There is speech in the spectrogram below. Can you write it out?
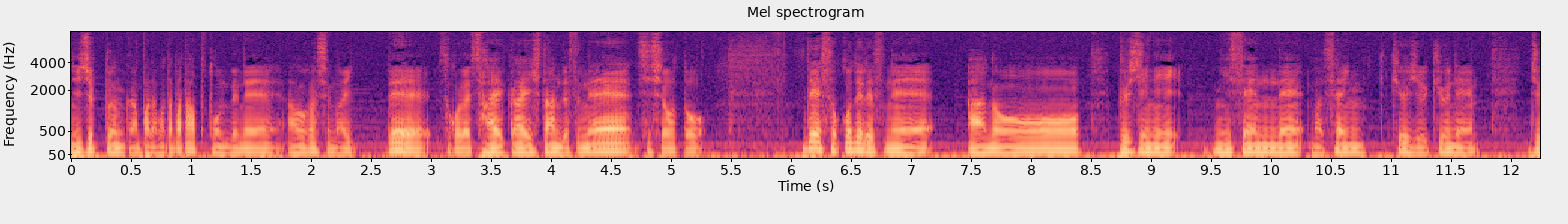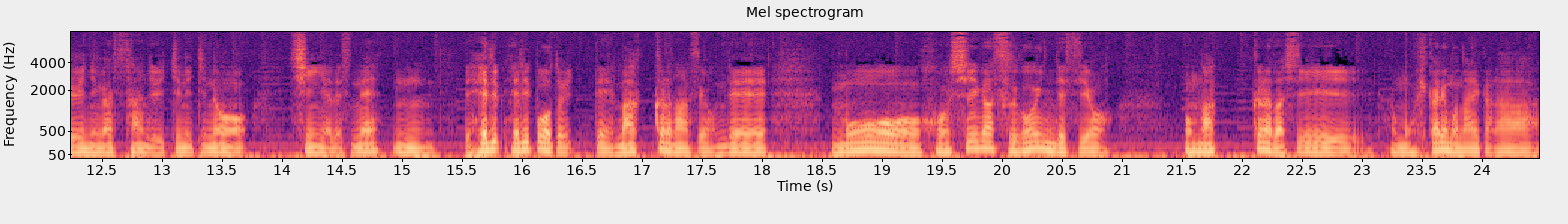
20分間パタパタパタと飛んでね、青ヶ島行って、そこで再会したんですね、師匠と。で、そこでですね、あのー、無事に2000年、まあ、1099年12月31日の深夜ですね、うん。でヘリヘリポート行って真っ暗なんですよ。で、もう星がすごいんですよ。もう真っ暗だし、もう光もないから、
